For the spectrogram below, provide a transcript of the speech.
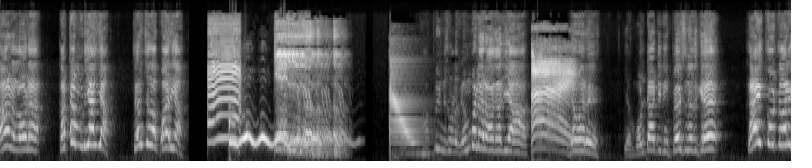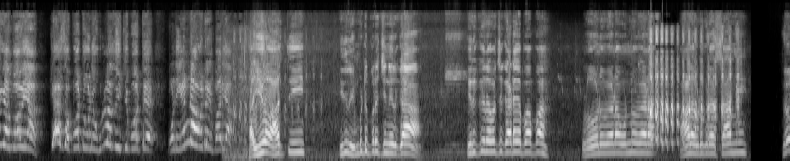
வாங்கின லோன கட்ட முடியாதுயா? தெரிஞ்சதா பாரியா? அப்படின்னு சொல்ல ரொம்ப நேரம் ஆகாதியா? பாரு என் பொண்டாட்டி நீ பேசுனதுக்கு கை கோட்டு வரைக்கும் நான் போவியா கேஸ போட்டு உன்னை உள்ள தூக்கி போட்டு உன்னை என்ன பண்றேன் பாரியா? ஐயோ ஆத்தி இதில் இம்பிட்டு பிரச்சனை இருக்கா? இருக்கிற வச்சு கடையை பாப்பா. லோனு வேணாம் ஒன்றும் வேணாம். ஆளை விடுக்கடா சாமி. யோ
